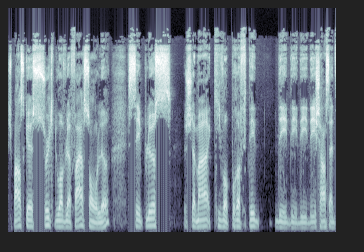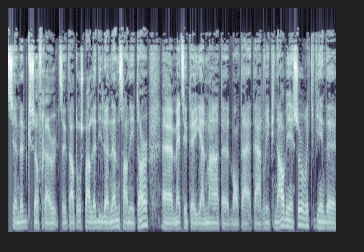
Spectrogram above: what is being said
je pense que ceux qui doivent le faire sont là. C'est plus justement qui va profiter des, des, des, des chances additionnelles qui s'offrent à eux. sais tantôt, je parlais d'Ilonen, c'en est un, euh, mais tu as également, as, bon, t'as as Harvey Pinard, bien sûr, qui vient de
